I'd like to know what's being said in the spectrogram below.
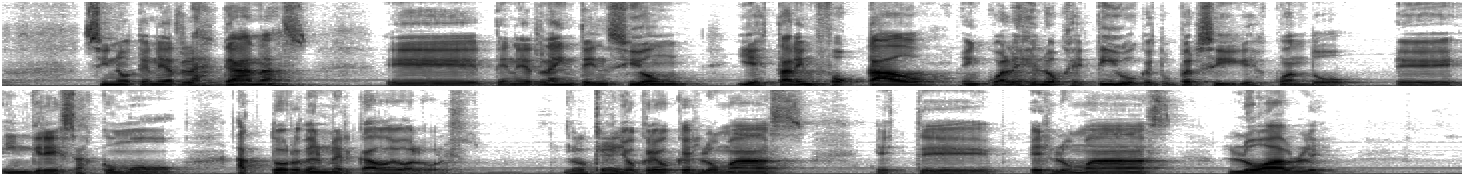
sino tener las ganas, eh, tener la intención y estar enfocado en cuál es el objetivo que tú persigues cuando eh, ingresas como actor del mercado de valores. Yo creo que es lo más, este, es lo más loable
